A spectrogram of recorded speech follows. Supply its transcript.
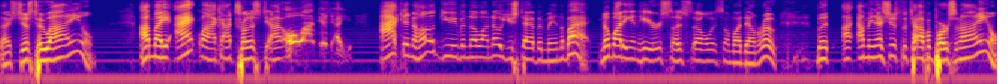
That's just who I am. I may act like I trust you. I, oh, I'm just. I, I can hug you even though I know you're stabbing me in the back. Nobody in here says always somebody down the road. But I, I mean, that's just the type of person I am.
